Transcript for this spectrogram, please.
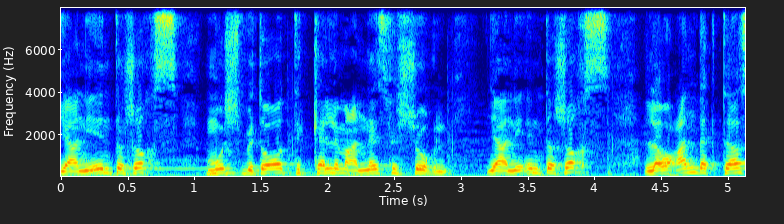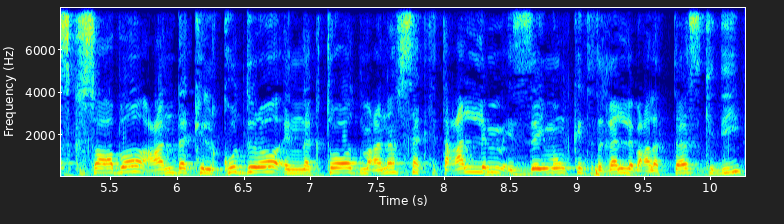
يعني أنت شخص مش بتقعد تتكلم عن الناس في الشغل. يعني أنت شخص لو عندك task صعبة عندك القدرة إنك تقعد مع نفسك تتعلم إزاي ممكن تتغلب على ال task دي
